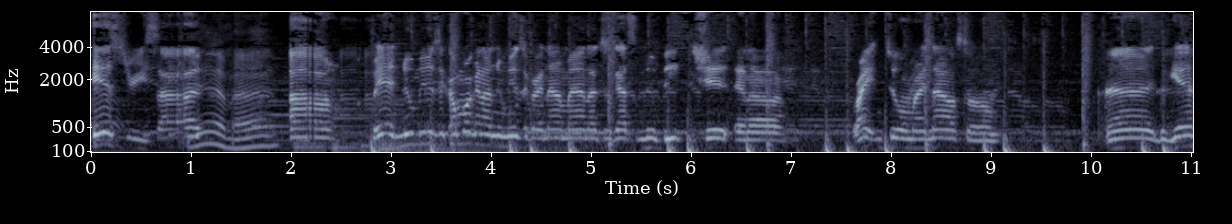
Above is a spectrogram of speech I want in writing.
history, son. Yeah, man. Um, but yeah, new music. I'm working on new music right now, man. I just got some new beats and shit, and uh, writing to them right now. So, uh, yeah,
